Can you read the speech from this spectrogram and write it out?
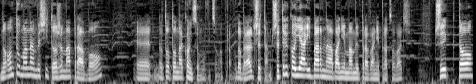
No on tu ma na myśli to, że ma prawo E, no to, to na końcu mówi, co ma prawo. Dobra, ale czytam. Czy tylko ja i Barnaba nie mamy prawa nie pracować? Czy kto,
